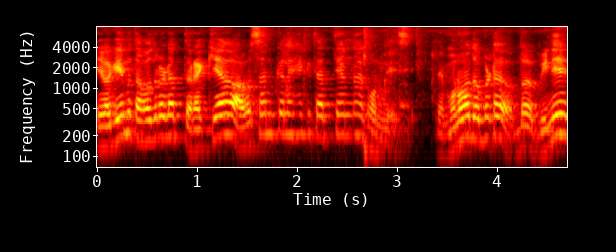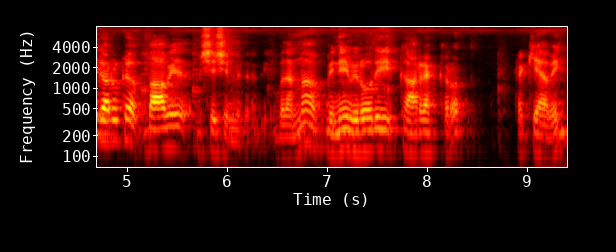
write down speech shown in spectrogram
ඒ වගේම තවදුරටත් රැකියාව අවසන් කළ හැකි තත්ත්වයන් හා කොන්දේසි. දැන් මොනවද ඔබට ඔබ විනය ගරුක භාවය විශේෂයෙන් මෙතනදී. ඔබ දන්නවා විනය විරෝධී කාර්යයක් කරොත් රැකියාවෙන්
